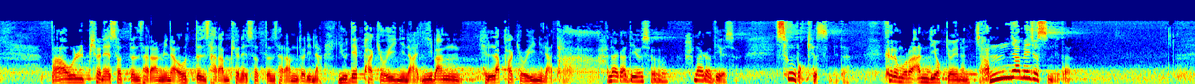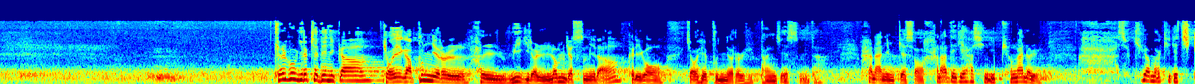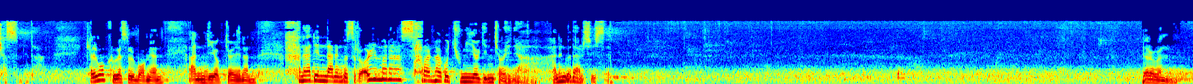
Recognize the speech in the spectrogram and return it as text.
바울 편에 섰던 사람이나 어떤 사람 편에 섰던 사람들이나 유대파 교인이나 이방 헬라파 교인이나 다 하나가 되어서 하나가 되어서 승복했습니다. 그러므로 안디옥 교회는 잠잠해졌습니다. 결국 이렇게 되니까 교회가 분열을 할 위기를 넘겼습니다. 그리고 교회 분열을 방지했습니다. 하나님께서 하나 되게 하신 이 평안을 아주 기가 막히게 지켰습니다. 결국 그것을 보면 안디옥 교회는 하나 된다는 것을 얼마나 사랑하고 중히 여긴 교회냐 하는 걸알수 있어요. 여러분,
